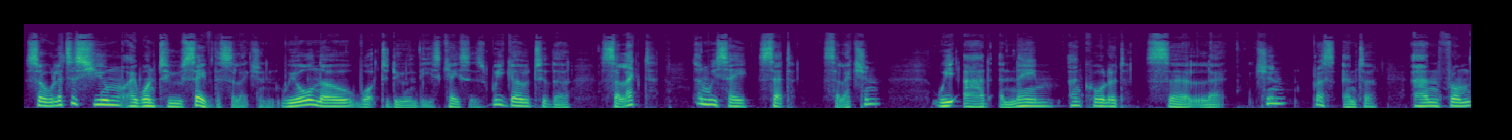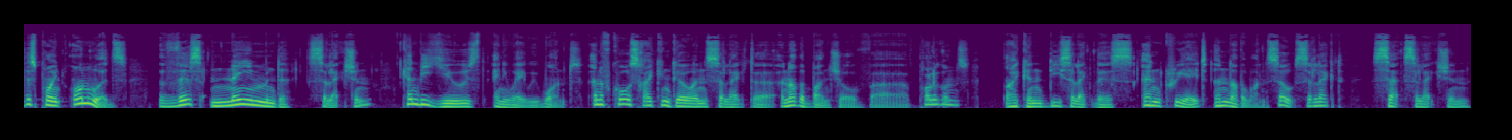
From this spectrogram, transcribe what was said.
So let's assume I want to save the selection. We all know what to do in these cases. We go to the select and we say set selection we add a name and call it selection, press enter. And from this point onwards, this named selection can be used any way we want. And of course, I can go and select uh, another bunch of uh, polygons. I can deselect this and create another one. So select set selection.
